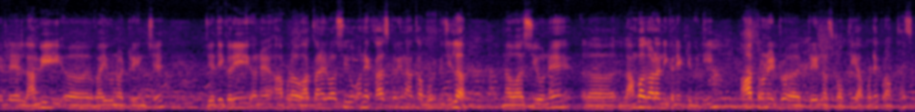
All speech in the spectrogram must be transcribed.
એટલે લાંબી વાયુના ટ્રેન છે. જેથી કરી અને આપણા વાંકાનેર વાસીઓ અને ખાસ કરીને આખા મોરબી જિલ્લાના વાસીઓને લાંબા ગાળાની કનેક્ટિવિટી આ ત્રણેય ટ્રેનના સ્ટોપથી આપણને પ્રાપ્ત થશે.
